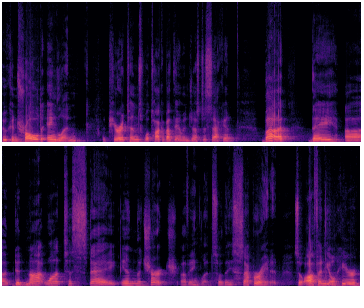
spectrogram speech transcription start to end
who controlled England. The Puritans, we'll talk about them in just a second, but they uh, did not want to stay in the Church of England, so they separated. So often you'll hear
